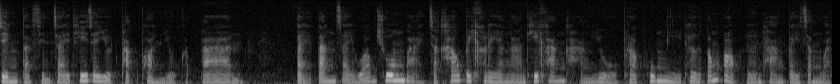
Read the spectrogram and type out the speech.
จึงตัดสินใจที่จะหยุดพักผ่อนอยู่กับบ้าน แต่ตั้งใจว่าช่วงบ่ายจะเข้าไปเคลียร์งานที่ค้างค้างอยู่ เพราะพรุ่งนี้เธอต้องออกเดินทางไปจังหวัด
